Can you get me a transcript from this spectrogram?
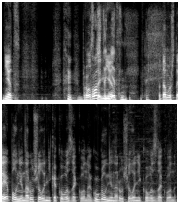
Нет. Просто, Просто нет. нет. Потому что Apple не нарушила никакого закона, Google не нарушила никакого закона.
